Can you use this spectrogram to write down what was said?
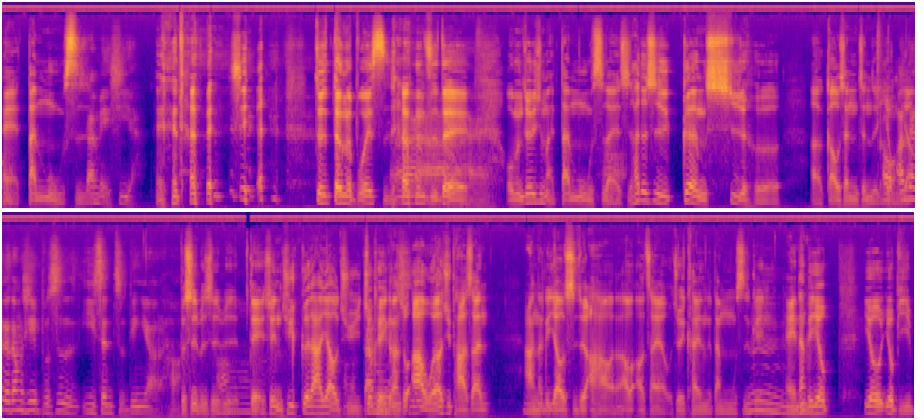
哎、哦，丹木斯，丹美系啊，丹美系，就是登了不会死这样子，对，我们就会去买丹木斯来吃，哦、它就是更适合呃高山症的用药。那个东西不是医生指定药了哈，不是不是不是，哦、对，所以你去各大药局就可以跟他说、哦、啊，我要去爬山。啊，那个药师就啊啊啊啊在啊，我就会开那个丹木斯给你，哎、那个又又又比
